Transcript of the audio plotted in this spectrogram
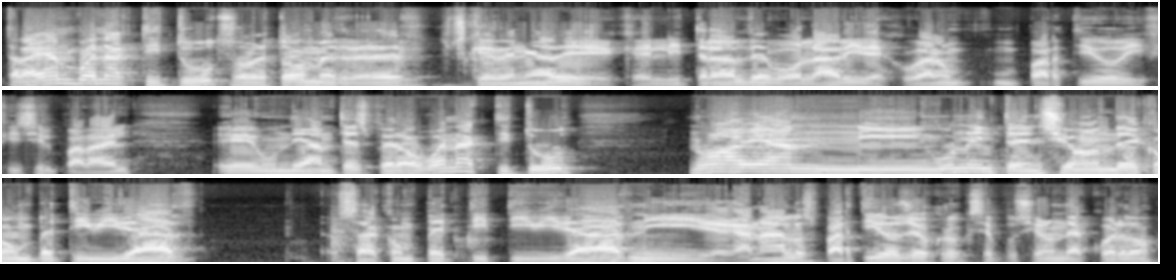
traían buena actitud, sobre todo Medvedev, pues, que venía de, que literal de volar y de jugar un, partido difícil para él eh, un día antes, pero buena actitud no había ninguna intención de competitividad, o sea, competitividad ni de ganar los partidos. Yo creo que se pusieron de acuerdo.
